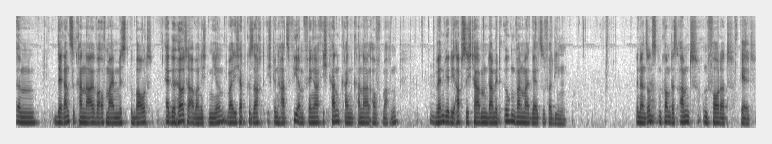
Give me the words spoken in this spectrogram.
Ähm, der ganze Kanal war auf meinem Mist gebaut. Er gehörte aber nicht mir, weil ich habe gesagt, ich bin Hartz-IV-Empfänger, ich kann keinen Kanal aufmachen, mhm. wenn wir die Absicht haben, damit irgendwann mal Geld zu verdienen. Denn ansonsten ja. kommt das Amt und fordert Geld.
